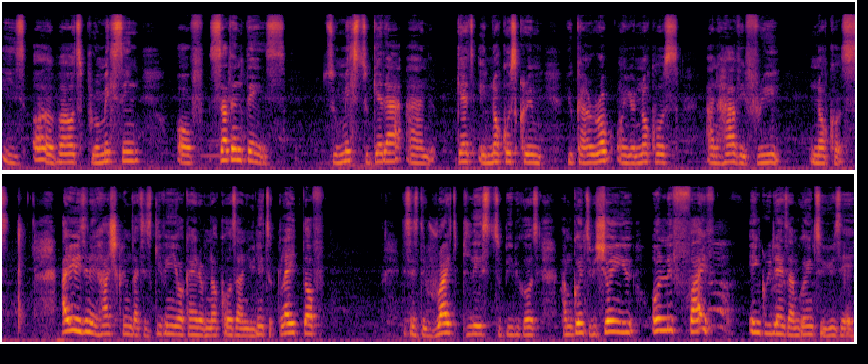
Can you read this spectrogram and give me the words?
is all about pro-mixing of certain things to mix together and get a knuckles cream you can rub on your knuckles and have a free knuckles. Are you using a harsh cream that is giving you a kind of knuckles and you need to clear it off? This is the right place to be because I'm going to be showing you only five ingredients I'm going to use here.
